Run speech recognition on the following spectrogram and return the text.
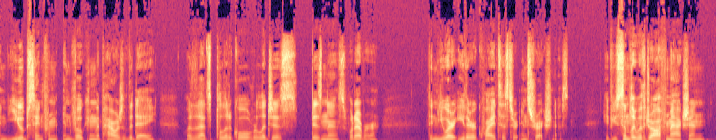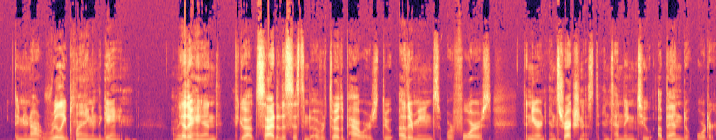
and you abstain from invoking the powers of the day, whether that's political, religious, business, whatever, then you are either a quietist or insurrectionist. If you simply withdraw from action, then you're not really playing in the game. On the other hand, if you go outside of the system to overthrow the powers through other means or force, then you're an insurrectionist intending to upend order.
